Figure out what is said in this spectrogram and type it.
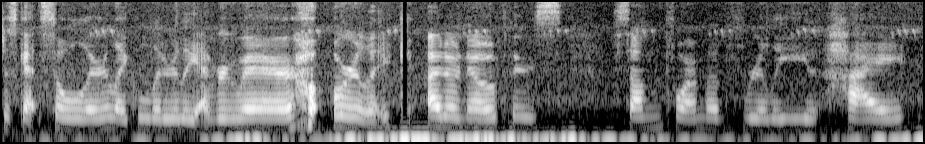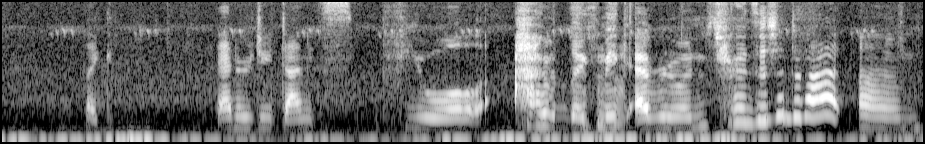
just get solar like literally everywhere or like I don't know if there's some form of really high like energy dense fuel I would like make everyone transition to that um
